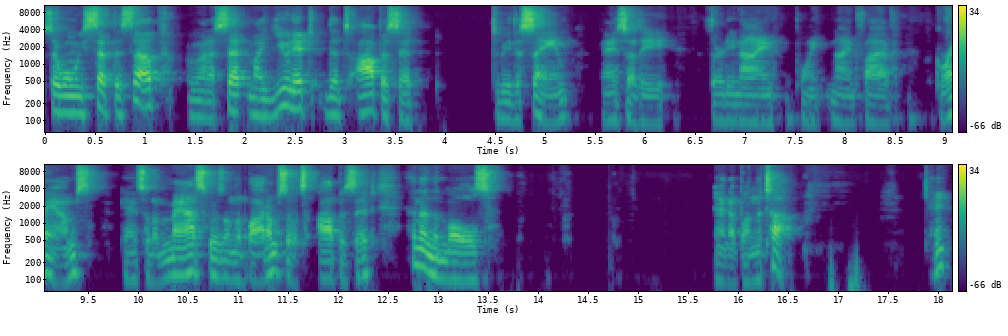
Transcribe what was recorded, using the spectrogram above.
so when we set this up, we want to set my unit that's opposite to be the same. Okay, so the 39.95 grams. Okay, so the mass goes on the bottom, so it's opposite, and then the moles end up on the top. Okay,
